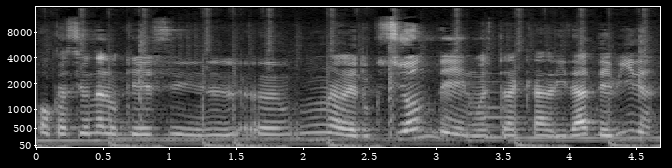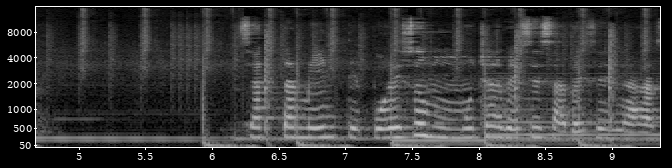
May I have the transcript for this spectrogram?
ocasiona lo que es eh, una reducción de nuestra calidad de vida. Exactamente, por eso muchas veces a veces las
